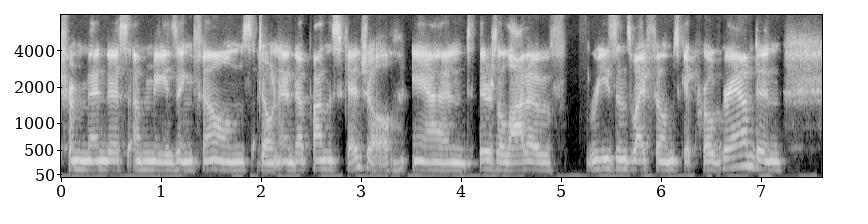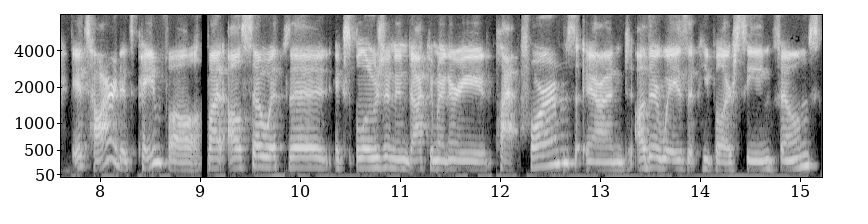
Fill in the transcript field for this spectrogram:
tremendous, amazing films don't end up on the schedule. And there's a lot of reasons why films get programmed and it's hard it's painful. But also with the explosion in documentary platforms and other ways that people are seeing films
